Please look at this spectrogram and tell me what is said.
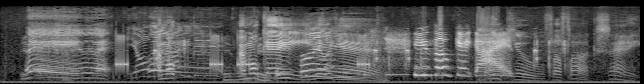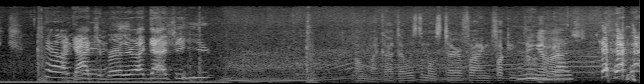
hey, look at that. Yo, I'm we okay. did it. He's I'm okay. Hell yeah. He's okay, guys. Thank you. For fuck's sake. Hell I got you, brother. I got you. You. Oh my god, that was the most terrifying fucking Oh thing my ever. gosh.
